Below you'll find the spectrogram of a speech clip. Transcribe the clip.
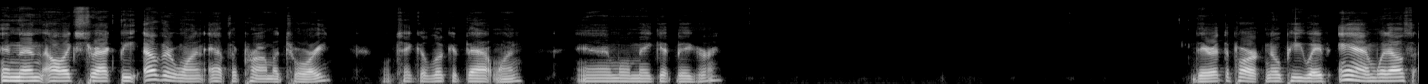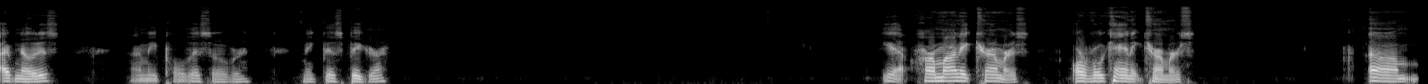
And then I'll extract the other one at the promontory. We'll take a look at that one and we'll make it bigger. There at the park, no P wave. And what else I've noticed, let me pull this over, make this bigger. Yeah, harmonic tremors or volcanic tremors. Um,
